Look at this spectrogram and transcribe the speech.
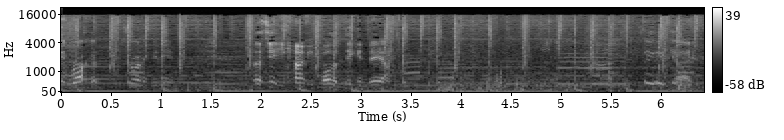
him rock it. He's trying to get in. That's it. You can't be bothered digging down. There you go.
